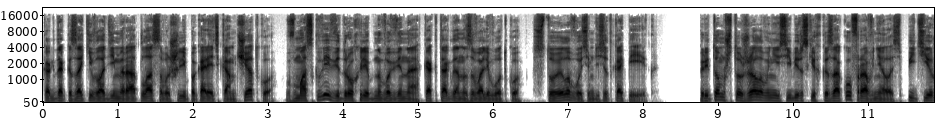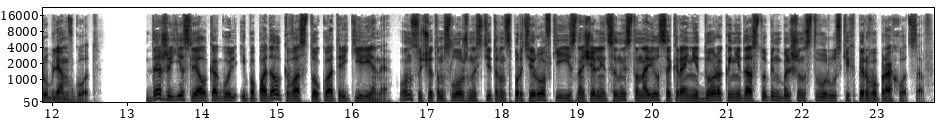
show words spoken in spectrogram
Когда казаки Владимира Атласова шли покорять Камчатку, в Москве ведро хлебного вина, как тогда называли водку, стоило 80 копеек. При том, что жалование сибирских казаков равнялось 5 рублям в год. Даже если алкоголь и попадал к востоку от реки Лены, он с учетом сложности транспортировки и изначальной цены становился крайне дорог и недоступен большинству русских первопроходцев.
